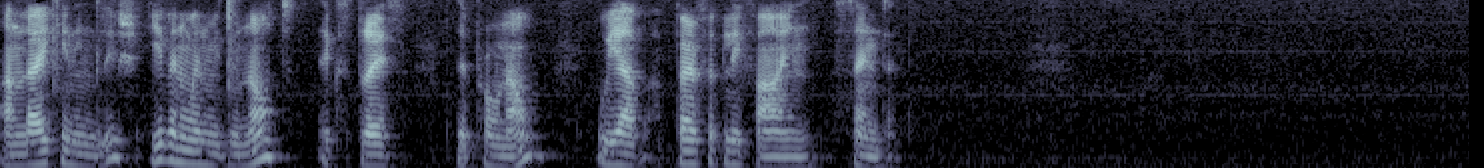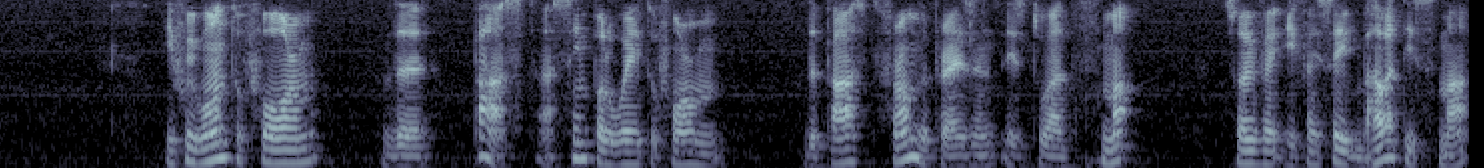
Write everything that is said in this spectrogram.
unlike in English, even when we do not express the pronoun, we have a perfectly fine sentence. If we want to form the past, a simple way to form the past from the present is to add sma. So if I, if I say bhavati sma,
